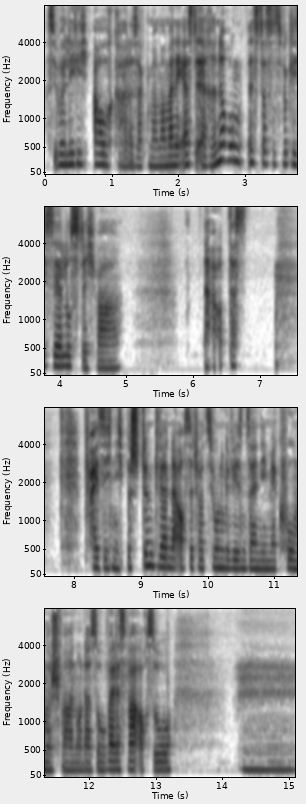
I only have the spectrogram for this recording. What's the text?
Das überlege ich auch gerade, sagt Mama. Meine erste Erinnerung ist, dass es wirklich sehr lustig war. Aber ob das, weiß ich nicht, bestimmt werden da auch Situationen gewesen sein, die mir komisch waren oder so, weil das war auch so, Hm.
